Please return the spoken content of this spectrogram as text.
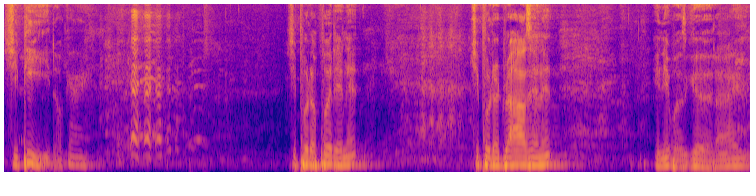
she peed. Okay. She put her foot in it. She put her drawers in it. And it was good, all right?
